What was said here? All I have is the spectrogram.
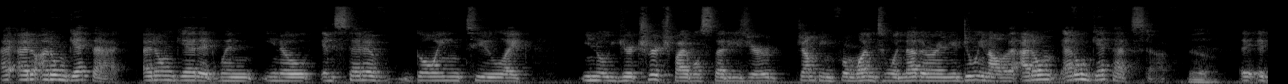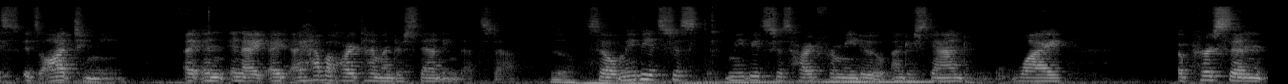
I, I, don't, I don't get that. I don't get it when you know instead of going to like you know your church bible studies you're jumping from one to another and you're doing all of that. I don't i don't get that stuff. Yeah. It's it's odd to me I, and and I, I i have a hard time understanding that stuff yeah. So maybe it's just maybe it's just hard for me to understand why a person,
